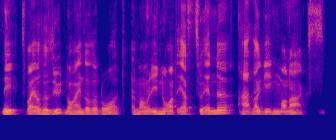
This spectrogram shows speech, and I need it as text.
nee, zwei aus der Süd, noch eins aus der Nord. Dann machen wir die Nord erst zu Ende. Adler gegen Monarchs.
